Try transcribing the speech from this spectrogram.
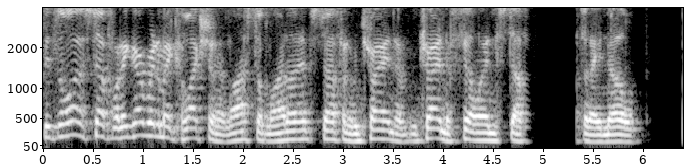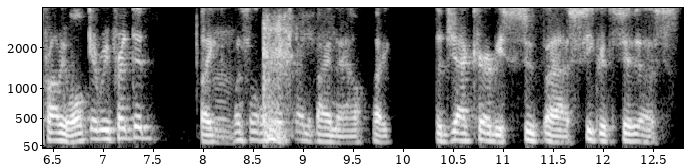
it's a lot of stuff. When I got rid of my collection, I lost a lot of that stuff, and I'm trying to I'm trying to fill in stuff that I know probably won't get reprinted. Like Mm. what's the what am I trying to buy now? Like the Jack Kirby super, uh, Secret City uh, S-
